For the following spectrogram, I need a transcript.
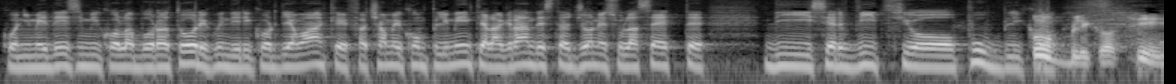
con i medesimi collaboratori, quindi ricordiamo anche, facciamo i complimenti alla grande stagione sulla 7 di servizio pubblico. Pubblico, sì.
